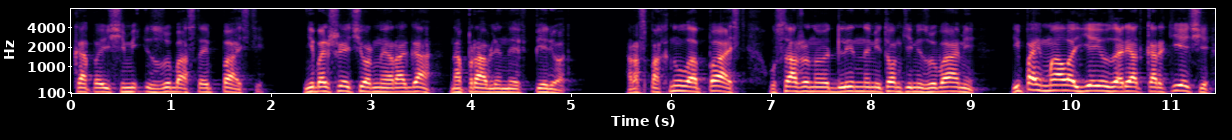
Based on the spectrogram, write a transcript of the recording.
капающими из зубастой пасти. Небольшие черные рога, направленные вперед. Распахнула пасть, усаженную длинными тонкими зубами, и поймала ею заряд картечи,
